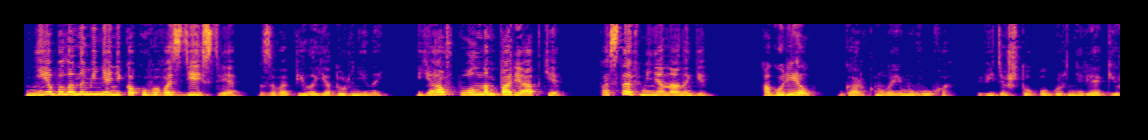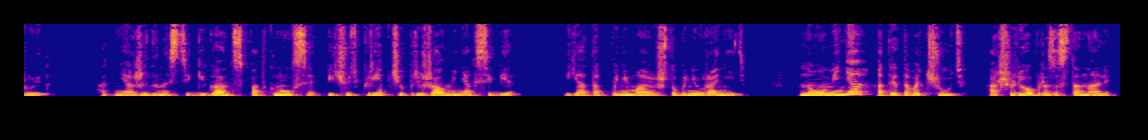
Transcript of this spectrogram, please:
«Не было на меня никакого воздействия!» – завопила я дурниной. «Я в полном порядке!» Поставь меня на ноги!» «Огурел!» — гаркнула ему в ухо, видя, что Огур не реагирует. От неожиданности гигант споткнулся и чуть крепче прижал меня к себе. Я так понимаю, чтобы не уронить. Но у меня от этого чуть аж ребра застонали.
